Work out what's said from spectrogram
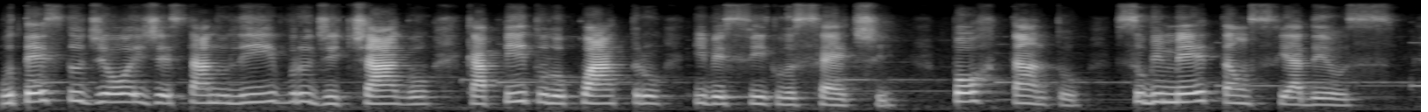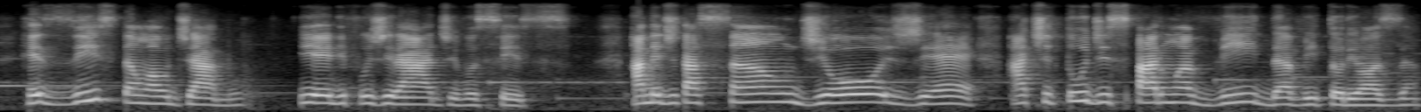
O texto de hoje está no livro de Tiago, capítulo 4 e versículo 7. Portanto, submetam-se a Deus, resistam ao diabo, e ele fugirá de vocês. A meditação de hoje é atitudes para uma vida vitoriosa.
